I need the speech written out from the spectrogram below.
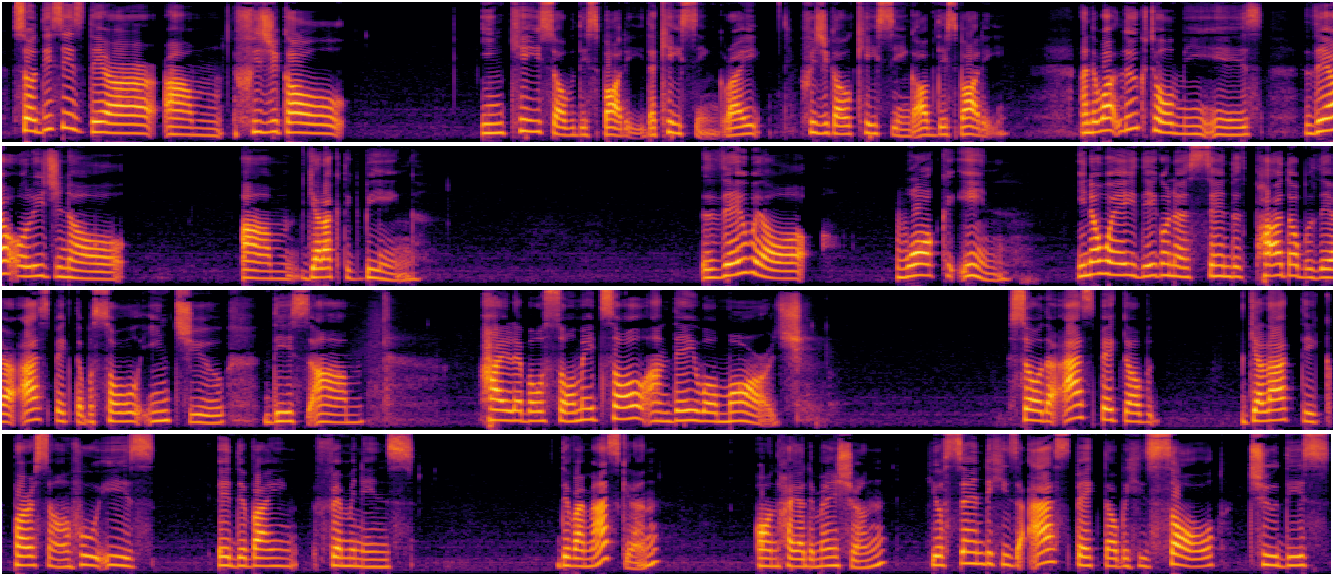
So this is their um, physical in case of this body, the casing, right? Physical casing of this body. And what Luke told me is their original um, galactic being, they will walk in. In a way, they're gonna send part of their aspect of soul into this um, high level soulmate soul and they will merge. So, the aspect of galactic person who is a divine feminine's divine masculine on higher dimension, he'll send his aspect of his soul to this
